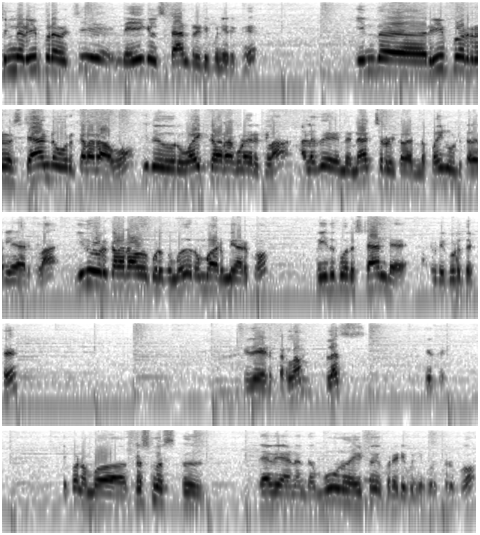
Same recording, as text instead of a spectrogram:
சின்ன ரீப்பரை வச்சு இந்த ஈகிள் ஸ்டாண்ட் ரெடி பண்ணியிருக்கு. இந்த ரீப்பர் ஸ்டாண்டு ஒரு கலராகவும் இது ஒரு ஒயிட் கலராக கூட இருக்கலாம். அல்லது இந்த நேச்சுரல் கலர் இந்த பைன்வுட் கலர்லையா இருக்கலாம். இது ஒரு கலராக கொடுக்கும்போது ரொம்ப அருமையாக இருக்கும். இப்போ இதுக்கு ஒரு ஸ்டாண்டு இப்படி கொடுத்துட்டு இதை எடுத்துடலாம். ப்ளஸ் இது. இப்போ நம்ம கிறிஸ்மஸ்க்கு தேவையான இந்த மூணு ஐட்டம் இப்போ ரெடி பண்ணி கொடுத்துருக்கோம்.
